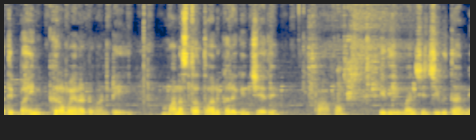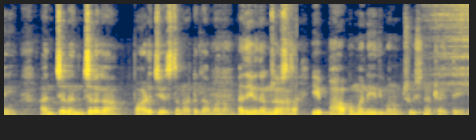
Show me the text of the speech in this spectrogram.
అతి భయంకరమైనటువంటి మనస్తత్వాన్ని కలిగించేదే పాపం. ఇది మనిషి జీవితాన్ని అంచెలంచెలుగా పాడు చేస్తున్నట్టుగా మనం అదేవిధంగా ఈ పాపం అనేది మనం చూసినట్లయితే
